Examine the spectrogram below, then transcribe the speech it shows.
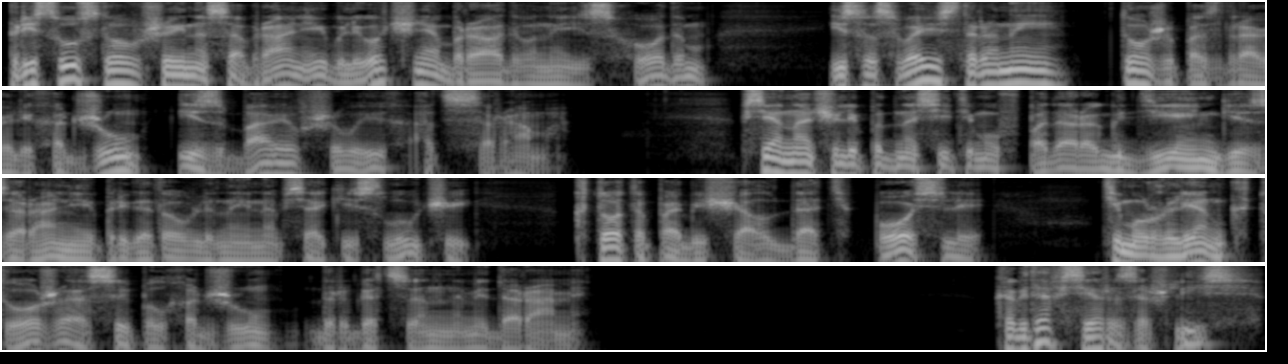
Присутствовавшие на собрании были очень обрадованы исходом и со своей стороны тоже поздравили Хаджу, избавившего их от срама. Все начали подносить ему в подарок деньги, заранее приготовленные на всякий случай. Кто-то пообещал дать после. Тимурленг тоже осыпал Хаджу драгоценными дарами. Когда все разошлись,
